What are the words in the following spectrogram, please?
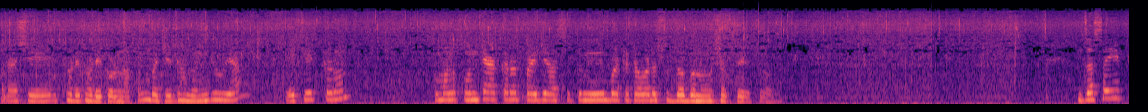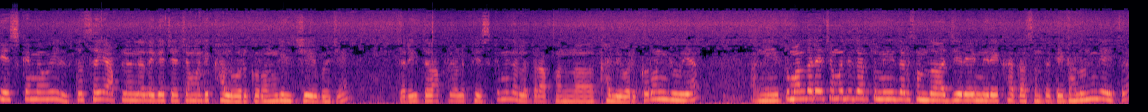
तर असे थोडे थोडे करून आपण भजे घालून घेऊया. एक एक करून तुम्हाला कोणत्या आकारात पाहिजे असं तुम्ही बटाटा सुद्धा बनवू शकता याच्यावर. जसंही फेस कमी होईल तसंही आपल्याला लगेच याच्यामध्ये खालवर करून घ्यायची आहे भजे. तर इथं आपल्याला फेस कमी झालं तर आपण खालीवर करून घेऊया. आणि तुम्हाला जर याच्यामध्ये जर तुम्ही जर समजा जिरे मिरे खात असाल तर ते घालून घ्यायचं.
